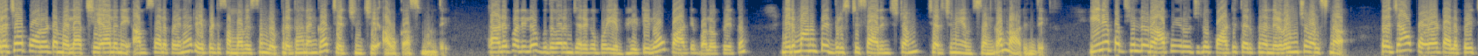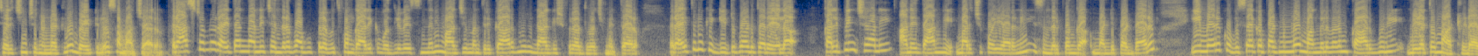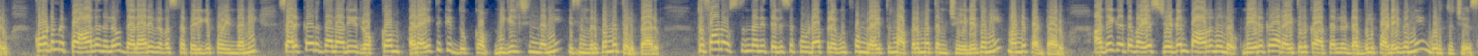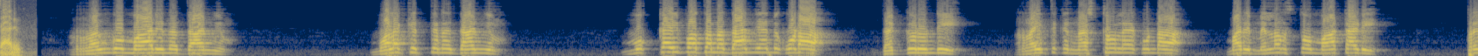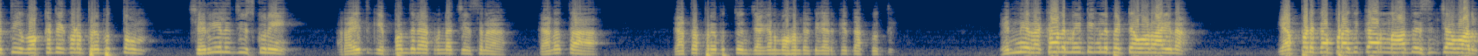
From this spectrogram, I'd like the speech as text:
ప్రజా పోరాటం ఎలా చేయాలనే అంశాలపైన రేపటి సమావేశంలో ప్రధానంగా చర్చించే అవకాశం ఉంది తాడేపల్లిలో బుధవారం జరగబోయే భేటీలో పార్టీ బలోపేతం. నిర్మాణంపై దృష్టి సారించడం చర్చనీయాంశంగా మారింది. ఈ నేపథ్యంలో రాబోయే రోజుల్లో పార్టీ తరపున నిర్వహించవలసిన ప్రజా పోరాటాలపై చర్చించనున్నట్లు భేటీలో సమాచారం. రాష్ట్రంలో రైతాంగాన్ని చంద్రబాబు ప్రభుత్వం గాలికి వదిలివేసిందని మాజీ మంత్రి కారుమూరి నాగేశ్వరరావు ధ్వజమెత్తారు. రైతులకి గిట్టుబాటు ధర ఎలా కల్పించాలి అనే దాన్ని మర్చిపోయారని ఈ సందర్భంగా మండిపడ్డారు. ఈ మేరకు విశాఖపట్నంలో మంగళవారం కార్గుని మీడియాతో మాట్లాడారు. కూటమి పాలనలో దళారీ వ్యవస్థ పెరిగిపోయిందని సర్కారు దళారీ రొక్కం రైతుకి దుఃఖం మిగిల్చిందని ఈ సందర్భంగా తెలిపారు. తుఫాను వస్తుందని తెలిసి కూడా ప్రభుత్వం రైతులను అప్రమత్తం చేయలేదని మండిపడ్డారు. అదే గత వైఎస్ జగన్ పాలనలో నేరుగా రైతుల ఖాతాల్లో డబ్బులు పడేవని గుర్తు చేశారు. రంగు మారిన ధాన్యం మొలకెత్తిన ధాన్యం ముక్కైపోతున్న ధాన్యాన్ని కూడా దగ్గరుండి రైతుకి నష్టం లేకుండా మరి మిల్లర్స్తో మాట్లాడి ప్రతి ఒక్కటి కూడా ప్రభుత్వం చర్యలు తీసుకుని రైతుకి ఇబ్బంది లేకుండా చేసిన ఘనత గత ప్రభుత్వం జగన్మోహన్ రెడ్డి గారికి దక్కుద్ది ఎన్ని రకాల మీటింగ్లు పెట్టేవారు ఆయన? ఎప్పటికప్పుడు అధికారులను ఆదేశించేవారు?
